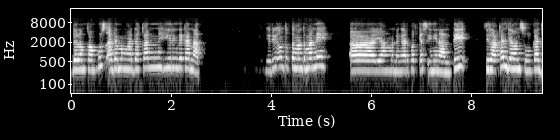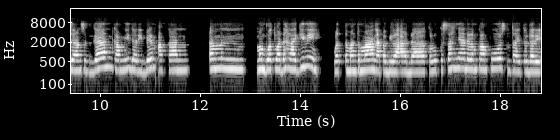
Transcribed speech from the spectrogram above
dalam kampus ada mengadakan hearing dekanat. Jadi untuk teman-teman nih uh, yang mendengar podcast ini nanti silakan jangan sungkan, jangan segan. Kami dari BEM akan um, membuat wadah lagi nih buat teman-teman apabila ada keluh kesahnya dalam kampus, entah itu dari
